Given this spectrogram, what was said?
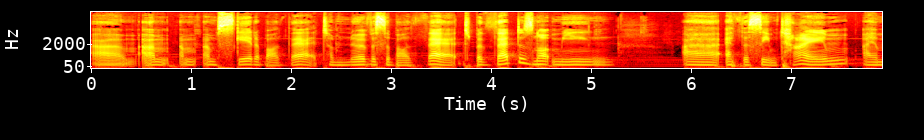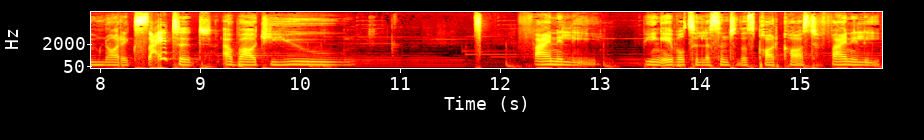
Um, I'm, I'm, I'm scared about that. I'm nervous about that. But that does not mean uh, at the same time, I am not excited about you finally being able to listen to this podcast, finally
